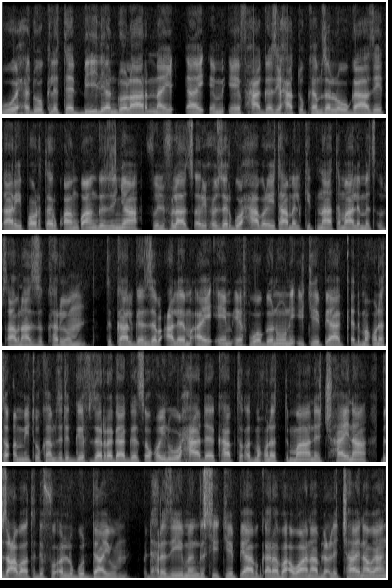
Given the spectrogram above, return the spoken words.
ብውሕዱ 2 ቢልዮን ዶላር ናይ ኣይኤምኤፍ ሓገዝ ይሓቱ ከም ዘለዉ ጋዜጣ ሪፖርተር ቋንቋ እንግሊዝኛ ፍልፍላት ፀሪሑ ዘርጎ ሓበሬታ መልኪትና ትማሊ ምፅብፃብ ምዃብና ዝዝከር እዮም ትካል ገንዘብ ዓለም ኣይኤምኤፍ ብወገኑ ንኢትዮጵያ ቅድመ ኩነት ተቐሚጡ ከም ዝድግፍ ዘረጋገፀ ኮይኑ ሓደ ካብቲ ቅድመ ኩነት ድማ ንቻይና ብዛዕባ ትድፍአሉ ጉዳይ እዩ ብድሕሪ እዚ መንግስቲ ኢትዮጵያ ብቀረባ እዋን ኣብ ልዕሊ ቻይናውያን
